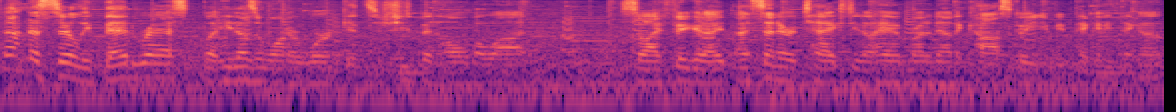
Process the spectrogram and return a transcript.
not necessarily bed rest, but he doesn't want her working, so she's been home a lot. So I figured I, I sent her a text. You know, hey, I'm running down to Costco. You need me to pick anything up.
